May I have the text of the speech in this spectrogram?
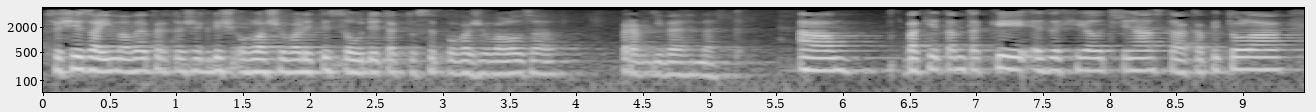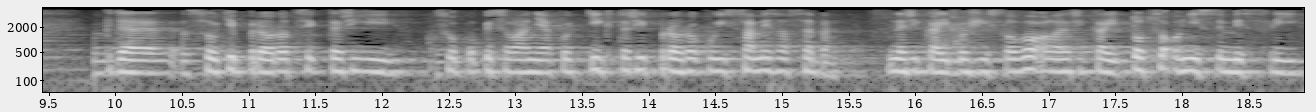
Což je zajímavé, protože když ohlašovali ty soudy, tak to se považovalo za pravdivé hned. A pak je tam taky Ezechiel 13. kapitola, kde jsou ti proroci, kteří jsou popisováni jako ti, kteří prorokují sami za sebe. Neříkají boží slovo, ale říkají to, co oni si myslí,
